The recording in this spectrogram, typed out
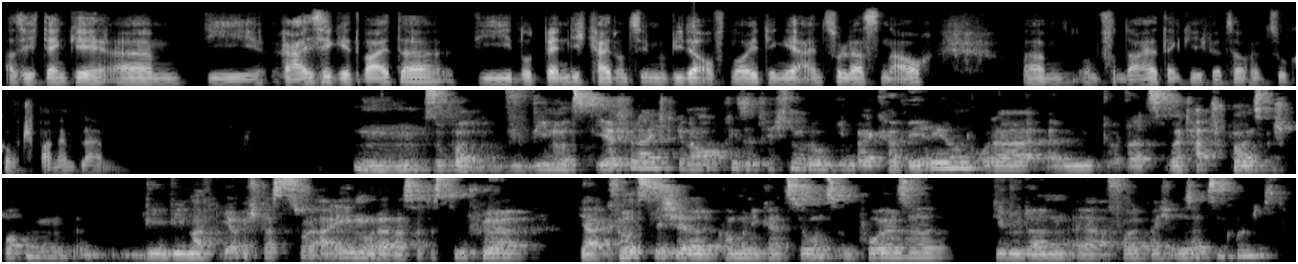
Also ich denke, ähm, die Reise geht weiter, die Notwendigkeit, uns immer wieder auf neue Dinge einzulassen auch. Ähm, und von daher denke ich, wird es auch in Zukunft spannend bleiben. Mhm, super. Wie, wie, nutzt ihr vielleicht genau auch diese Technologien bei Caverion? Oder ähm, du hast über Touchpoints gesprochen. Wie, wie macht ihr euch das zu eigen? Oder was hattest du für ja, kürzliche Kommunikationsimpulse, die du dann äh, erfolgreich umsetzen konntest?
